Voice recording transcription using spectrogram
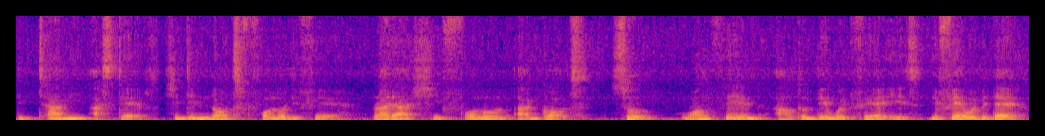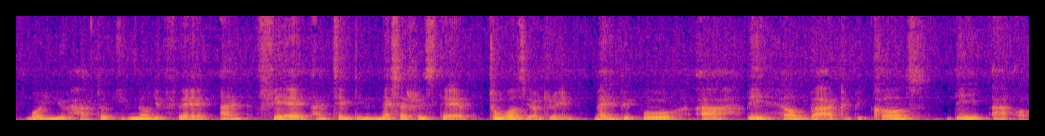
determine her steps. She did not follow the fear. Rather, she followed her gut. So one thing how to deal with fear is the fear will be there, but you have to ignore the fear and fear and take the necessary step towards your dream. Many people are being held back because they are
